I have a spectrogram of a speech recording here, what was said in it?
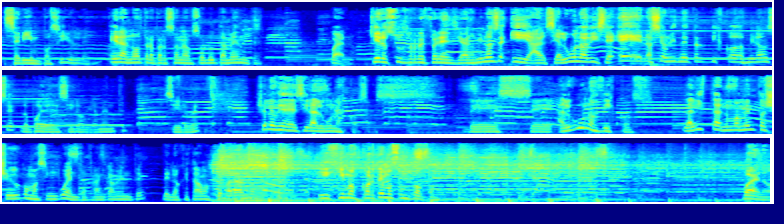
sería imposible, eran otra persona absolutamente. Bueno, quiero sus referencias de 2011 y ah, si alguno dice, eh, no se olviden de tal disco de 2011, lo puede decir, obviamente, sirve. Yo les voy a decir algunas cosas de ese- algunos discos. La lista en un momento llegó como a 50, francamente, de los que estábamos preparando. Y dijimos, cortemos un poco. Bueno,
